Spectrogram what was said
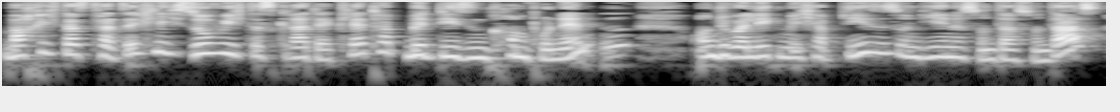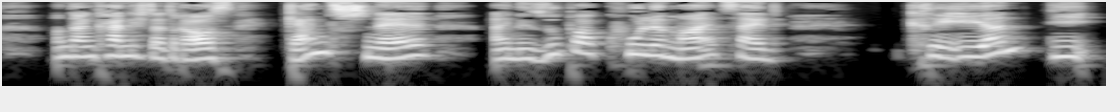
mache ich das tatsächlich so, wie ich das gerade erklärt habe, mit diesen Komponenten und überlege mir, ich habe dieses und jenes und das und das. Und dann kann ich daraus ganz schnell eine super coole Mahlzeit kreieren, die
